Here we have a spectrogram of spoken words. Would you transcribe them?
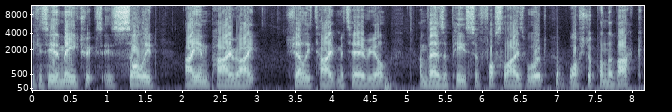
You can see the matrix is solid iron pyrite, shelly type material and there's a piece of fossilised wood washed up on the back.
